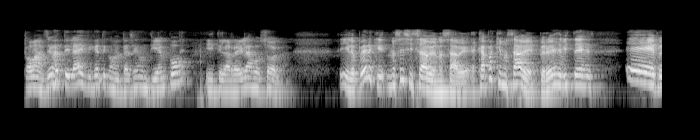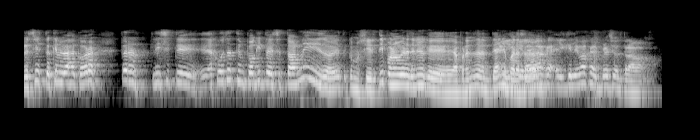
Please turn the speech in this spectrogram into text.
toma, llévatela y fíjate cuando te haces un tiempo y te la arreglas vos solo. Sí, lo peor es que no sé si sabe o no sabe. Capaz que no sabe, pero es, viste, es, eh, pero si esto, ¿qué me vas a cobrar? Pero le hiciste, ajustaste un poquito de ese tornillo, como si el tipo no hubiera tenido que aprender durante años el, para saber. baja, el que le baja el precio del trabajo.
